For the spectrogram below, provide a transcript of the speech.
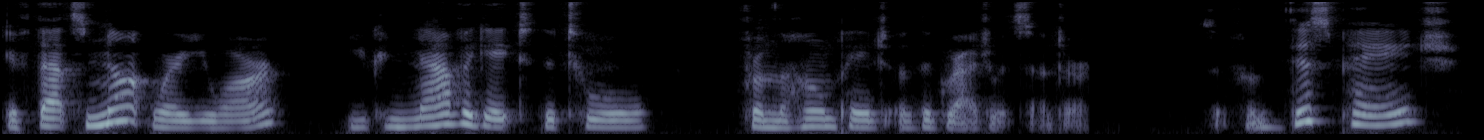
If that's not where you are, you can navigate to the tool from the home page of the Graduate Center. So from this page,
